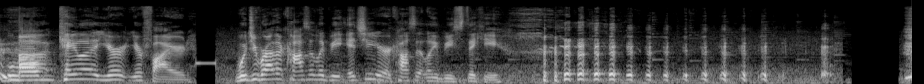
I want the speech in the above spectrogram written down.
Uh, Kayla, you're you're fired. Would you rather constantly be itchy or constantly be sticky? no,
